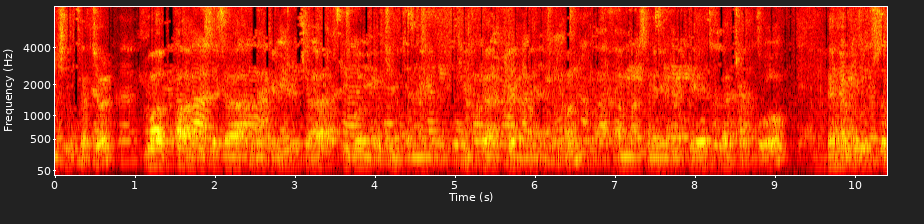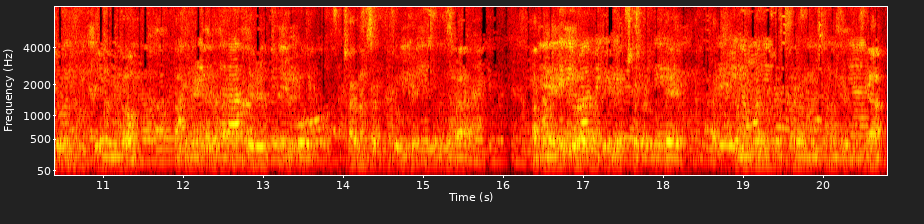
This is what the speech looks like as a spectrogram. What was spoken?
24절 요압과 아비세가 아브넬을 쫓아 기본 거친 전에 길가 되면 암마산에 이를 때 해가 졌고 베냐민 족속은 함께 모여 아브넬을 함께를 드리고 작은 싹둑에 서더라. 아브넬이 요압에게 외쳐가 로되 칼이 없는 사람을 생각하느냐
